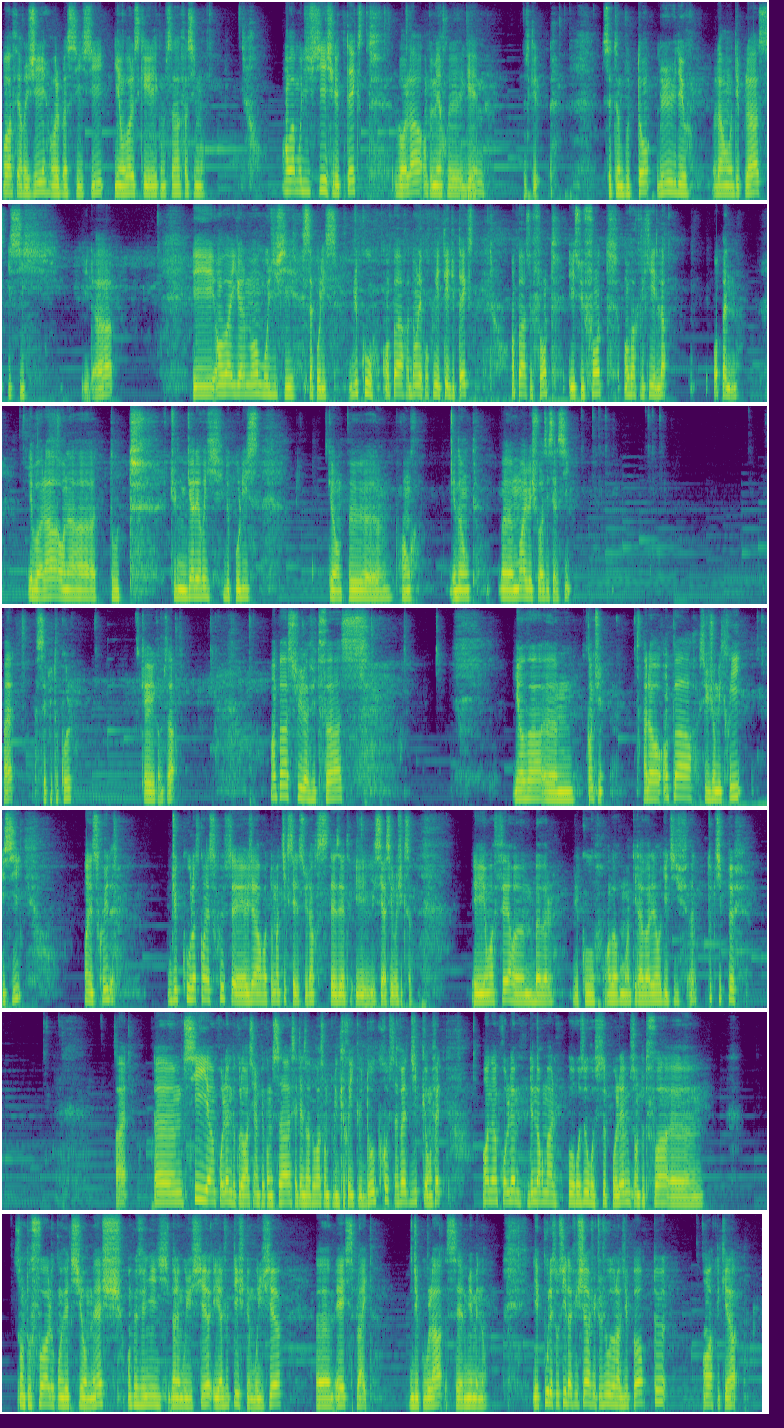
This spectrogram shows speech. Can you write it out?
On va faire G, on va le placer ici, et on va le scaler comme ça facilement. On va modifier les textes. Voilà, on peut mettre game, parce que c'est un bouton de vidéo. Là, on déplace ici là. Et on va également modifier sa police. Du coup, on part dans les propriétés du texte. On part sur font et sur font, on va cliquer là, open. Et voilà, on a toute une galerie de police que l'on peut euh, prendre. Et donc, euh, moi je vais choisir celle-ci. C'est plutôt cool. Scale comme ça. On passe sur la vue de face. Et on va euh, continuer. Alors on part sur géométrie ici. On extrude. Du coup lorsqu'on extrude c'est genre automatique c'est sur l'axe des Z et c'est assez logique ça. Et on va faire euh, bubble. Du coup on va augmenter la valeur du diff un tout petit peu Ouais. Euh, s'il y a un problème de coloration un peu comme ça, certains endroits sont plus gris que d'autres, ça veut dire qu'en fait, on a un problème de normal. Pour résoudre ce problème, sans toutefois, euh, sans toutefois le convertir en mesh, on peut venir dans les modifieurs et ajouter le modifieur euh, Edge. Du coup là, c'est mieux maintenant. Et pour les soucis d'affichage, toujours dans la viewport, on va cliquer là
